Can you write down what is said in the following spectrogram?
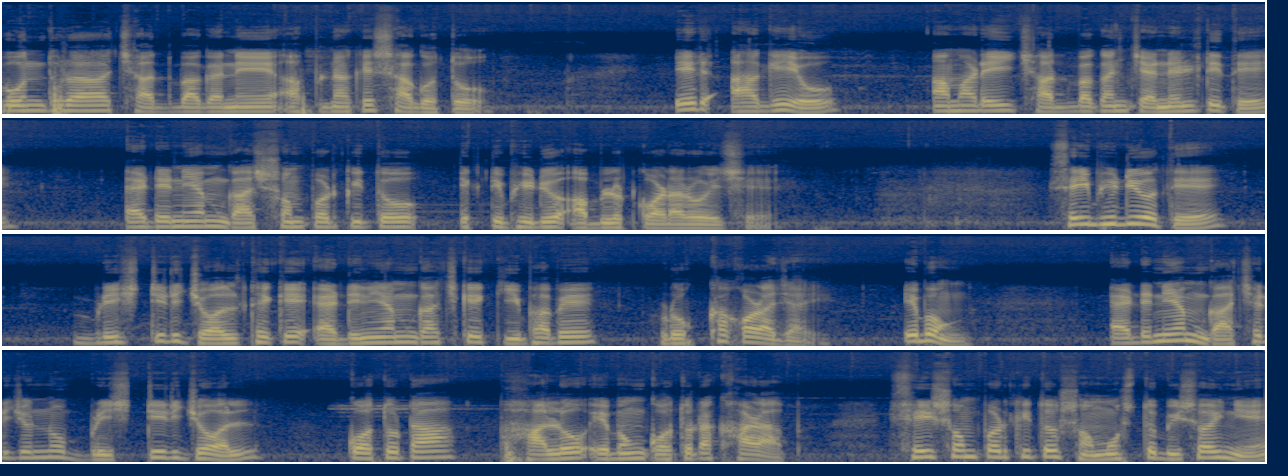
বন্ধুরা, ছাদ বাগানে আপনাকে স্বাগত। এর আগেও আমার এই ছাদ বাগান চ্যানেলটিতে অ্যাডেনিয়াম গাছ সম্পর্কিত একটি ভিডিও আপলোড করা রয়েছে। সেই ভিডিওতে বৃষ্টির জল থেকে অ্যাডেনিয়াম গাছকে কীভাবে রক্ষা করা যায় এবং অ্যাডেনিয়াম গাছের জন্য বৃষ্টির জল কতটা ভালো এবং কতটা খারাপ সেই সম্পর্কিত সমস্ত বিষয় নিয়ে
